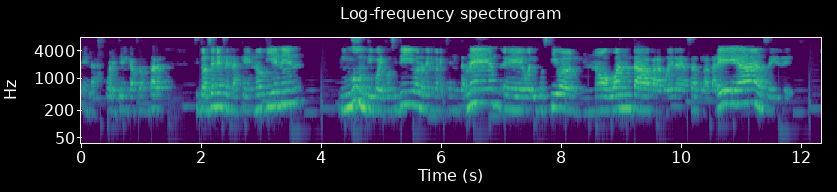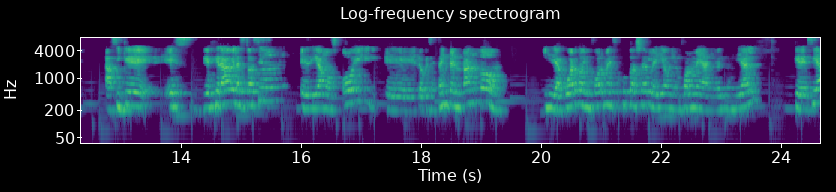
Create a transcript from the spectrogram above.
en las cuales tienen que afrontar situaciones en las que no tienen ningún tipo de dispositivo, no tiene conexión a internet, eh, o el dispositivo no aguanta para poder hacer la tarea. así que es, es, grave la situación. Eh, digamos, hoy eh, lo que se está intentando, y de acuerdo a informes, justo ayer leía un informe a nivel mundial que decía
